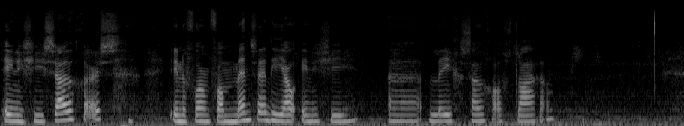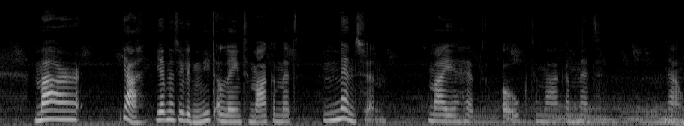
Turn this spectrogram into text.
energiezuigers. In de vorm van mensen die jouw energie uh, leegzuigen als het ware. Maar ja, je hebt natuurlijk niet alleen te maken met mensen. Maar je hebt ook te maken met, nou,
